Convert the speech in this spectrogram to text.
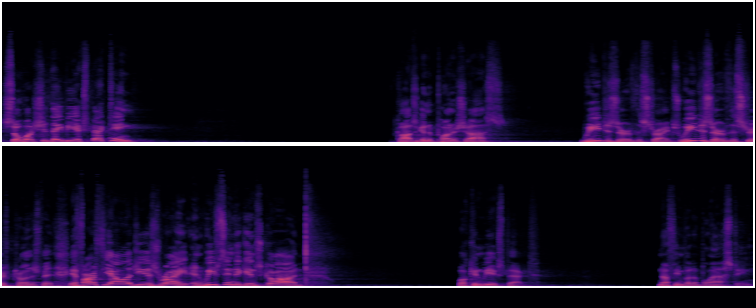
So what should they be expecting? God's going to punish us. We deserve the stripes. We deserve the strict punishment. If our theology is right and we've sinned against God, what can we expect? Nothing but a blasting.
